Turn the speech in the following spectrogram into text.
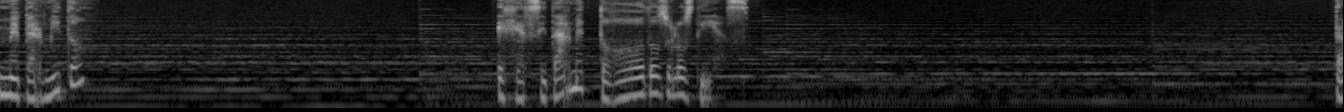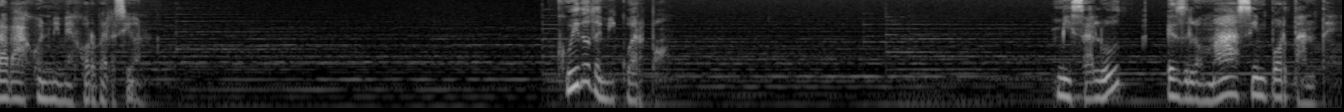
¿Me permito ejercitarme todos los días? Trabajo en mi mejor versión. Cuido de mi cuerpo. Mi salud es lo más importante.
